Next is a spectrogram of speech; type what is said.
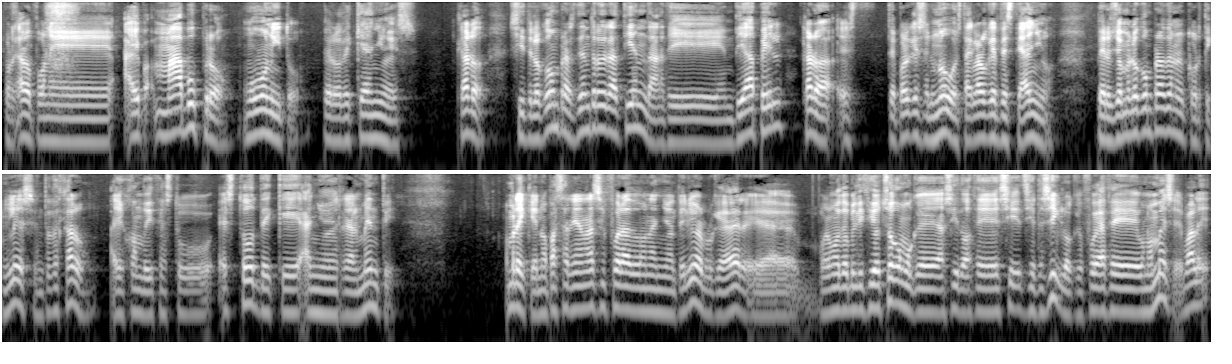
porque claro, pone iPad- MacBook Pro, muy bonito, pero ¿de qué año es? Claro, si te lo compras dentro de la tienda de, de Apple, claro, es- te pone que es el nuevo, está claro que es de este año, pero yo me lo he comprado en el corte inglés, entonces claro, ahí es cuando dices tú, ¿esto de qué año es realmente? Hombre, que no pasaría nada si fuera de un año anterior, porque a ver, eh, ponemos 2018 como que ha sido hace si- siete siglos, que fue hace unos meses, ¿vale?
